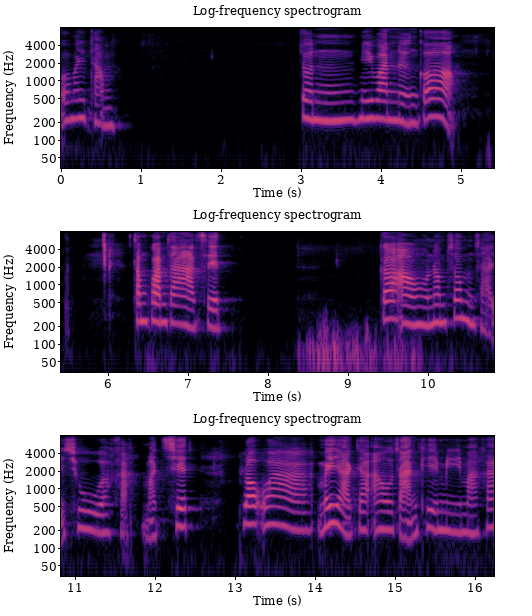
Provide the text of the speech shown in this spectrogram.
ก็ไม่ทำจนมีวันหนึ่งก็ทำความสะอาดเสร็จ ก็เอาน้ำส้มสายชูค่ะ มาเช็ด เพราะว่าไม่อยากจะเอาสารเคมีมาฆ่า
